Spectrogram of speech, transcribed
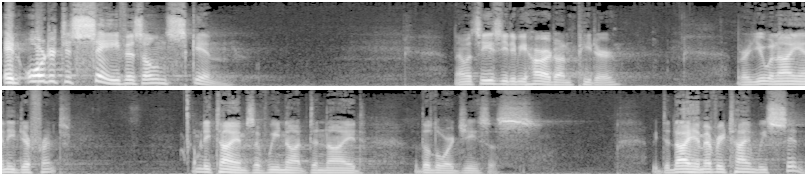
in order to save his own skin. Now, it's easy to be hard on Peter, but are you and I any different? How many times have we not denied the Lord Jesus? We deny him every time we sin.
